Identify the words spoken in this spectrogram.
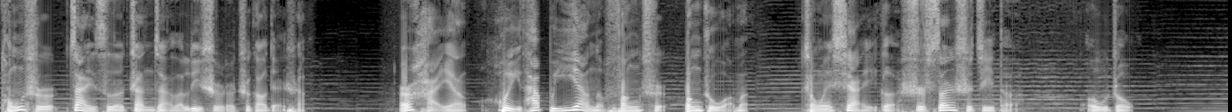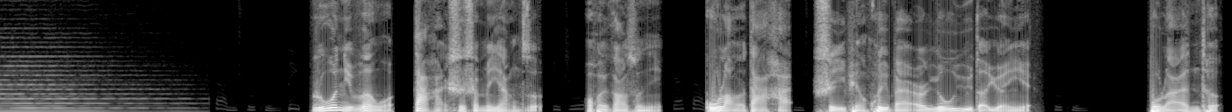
同时，再一次的站在了历史的制高点上，而海洋会以它不一样的方式帮助我们，成为下一个十三世纪的欧洲。如果你问我大海是什么样子，我会告诉你，古老的大海是一片灰白而忧郁的原野。布莱恩特。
